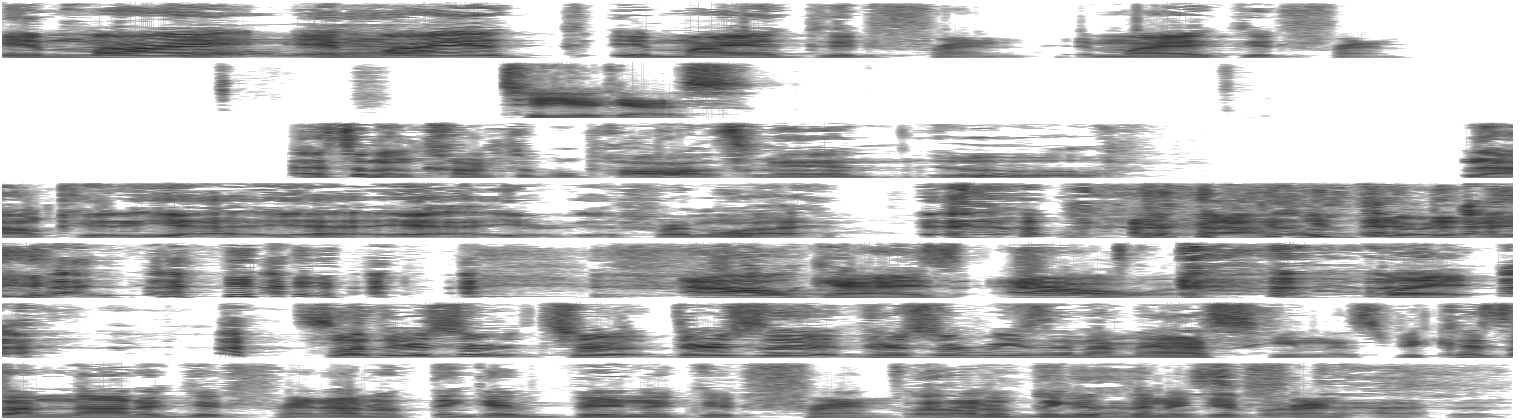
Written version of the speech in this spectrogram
Am I Oh, am man. I a am I a good friend? Am I a good friend to you guys? That's an uncomfortable pause, man. Ooh. No, I'm kidding. Yeah, yeah, yeah. You're a good friend. Why? I was doing that. ow, guys, ow. But so there's a so there's a there's a reason I'm asking this because I'm not a good friend. I don't think I've been a good friend. Oh, I don't think I've been a good friend. happen?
